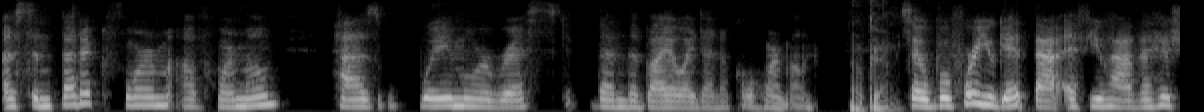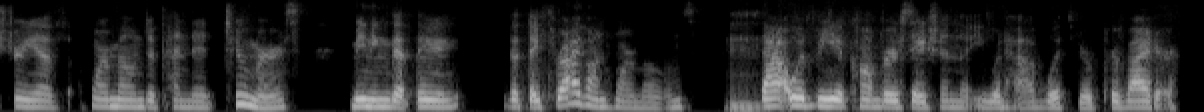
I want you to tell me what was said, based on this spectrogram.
a synthetic form of hormone has way more risk than the bioidentical hormone. Okay. So before you get that, if you have a history of hormone dependent tumors, meaning that they that they thrive on hormones, mm. that would be a conversation that you would have with your provider.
